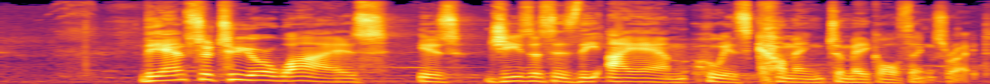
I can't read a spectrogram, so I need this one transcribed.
the answer to your whys is Jesus is the I am who is coming to make all things right,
